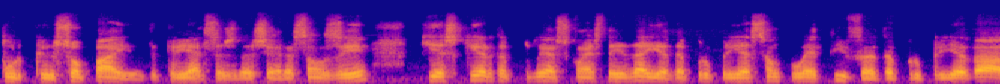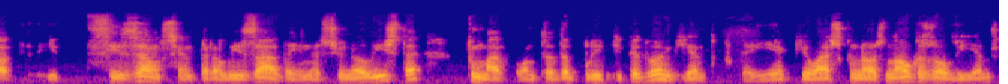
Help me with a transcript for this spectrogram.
porque sou pai de crianças da geração Z, que a esquerda pudesse, com esta ideia da apropriação coletiva da propriedade e decisão centralizada e nacionalista, tomar conta da política do ambiente, porque aí é que eu acho que nós não resolvíamos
